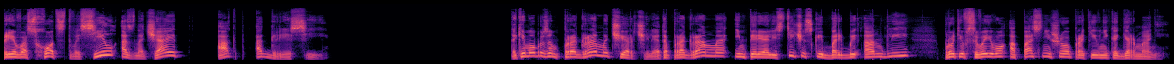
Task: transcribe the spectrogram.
Превосходство сил означает акт агрессии. Таким образом, программа Черчилля — это программа империалистической борьбы Англии против своего опаснейшего противника Германии.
